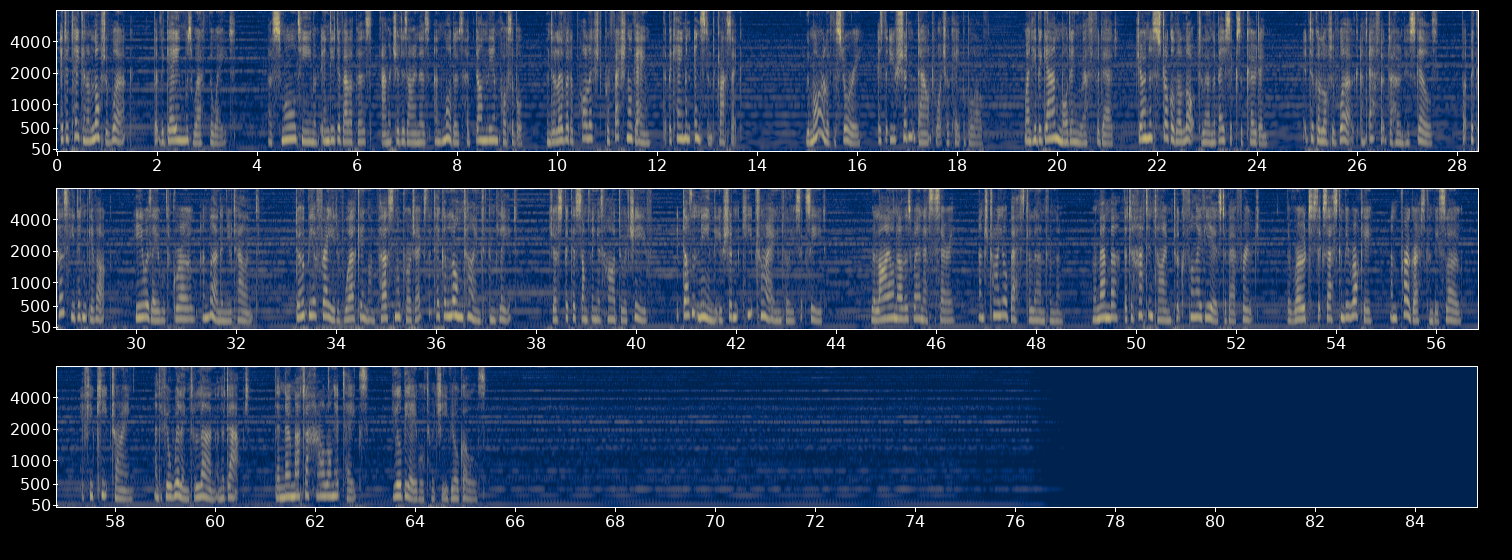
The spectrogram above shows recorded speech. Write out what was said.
It had taken a lot of work, but the game was worth the wait. A small team of indie developers, amateur designers, and modders had done the impossible and delivered a polished, professional game that became an instant classic. The moral of the story is that you shouldn't doubt what you're capable of. When he began modding Left 4 Dead, Jonas struggled a lot to learn the basics of coding. It took a lot of work and effort to hone his skills, but because he didn't give up, he was able to grow and learn a new talent. Don't be afraid of working on personal projects that take a long time to complete. Just because something is hard to achieve, it doesn't mean that you shouldn't keep trying until you succeed. Rely on others where necessary, and try your best to learn from them. Remember that A Hat in Time took five years to bear fruit. The road to success can be rocky, and progress can be slow. If you keep trying, and if you're willing to learn and adapt, then no matter how long it takes, you'll be able to achieve your goals.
